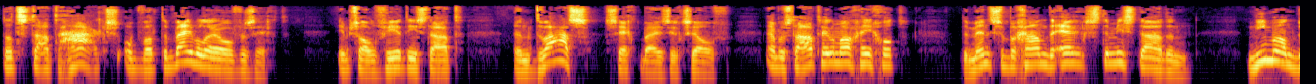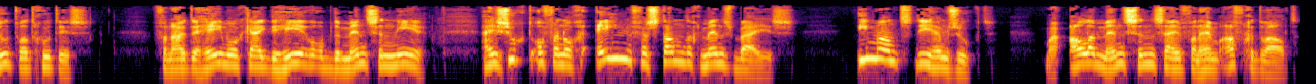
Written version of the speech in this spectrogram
dat staat haaks op wat de Bijbel erover zegt. In Psalm 14 staat: Een dwaas zegt bij zichzelf: Er bestaat helemaal geen God. De mensen begaan de ergste misdaden. Niemand doet wat goed is. Vanuit de hemel kijkt de Heere op de mensen neer. Hij zoekt of er nog één verstandig mens bij is. Iemand die hem zoekt. Maar alle mensen zijn van hem afgedwaald.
